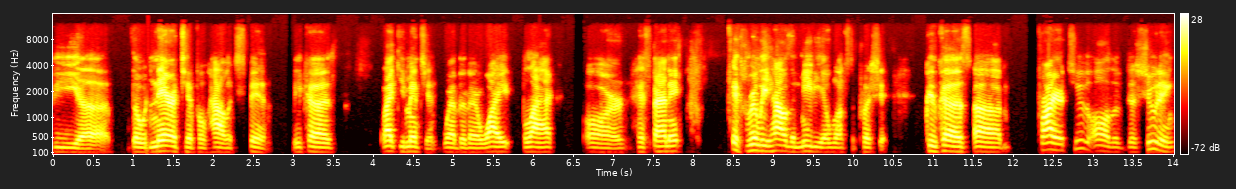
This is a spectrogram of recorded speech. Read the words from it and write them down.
the uh, the narrative of how it's spin because, like you mentioned, whether they're white, black, or Hispanic, it's really how the media wants to push it. Because um, prior to all of the shooting,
